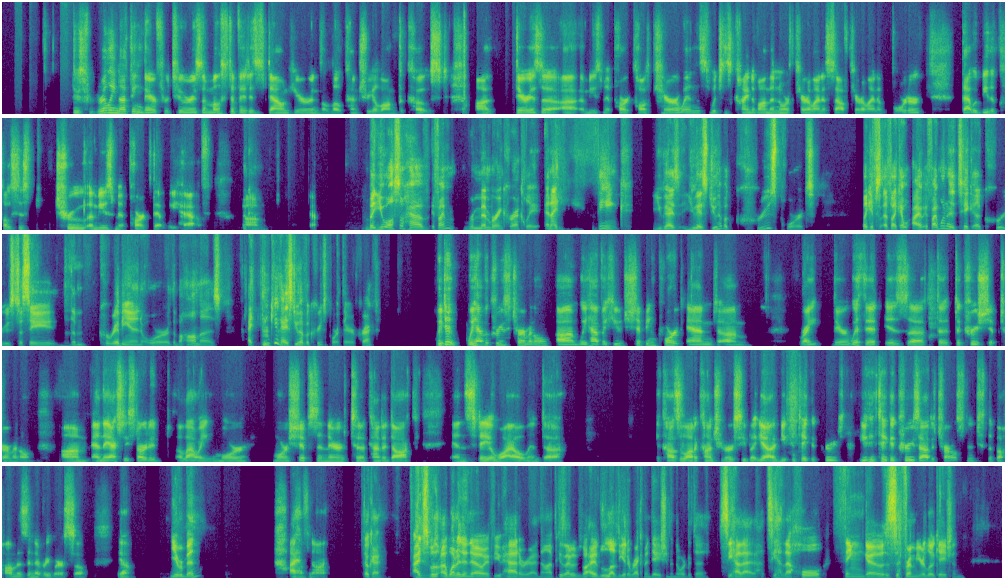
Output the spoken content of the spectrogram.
there's really nothing there for tourism. Most of it is down here in the low country along the coast. Uh, there is a, a, amusement park called Carowinds, which is kind of on the North Carolina, South Carolina border. That would be the closest true amusement park that we have. Okay. Um, yeah. But you also have, if I'm remembering correctly, and I think you guys you guys do have a cruise port like if, if like I, if I wanted to take a cruise to say the Caribbean or the Bahamas, I think mm-hmm. you guys do have a cruise port there, correct? We do. We have a cruise terminal. Um, we have a huge shipping port, and um, right there with it is uh, the the cruise ship terminal. Um, and they actually started allowing more more ships in there to kind of dock and stay a while. And uh, it caused a lot of controversy. But yeah, you can take a cruise. You can take a cruise out of Charleston to the Bahamas and everywhere. So, yeah. You ever been? I have not. Okay. I just I wanted to know if you had or had not because I would I'd love to get a recommendation in order to see how that see how that whole thing goes from your location.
